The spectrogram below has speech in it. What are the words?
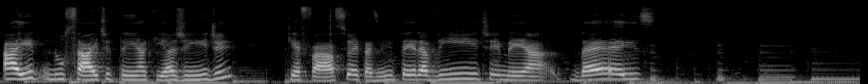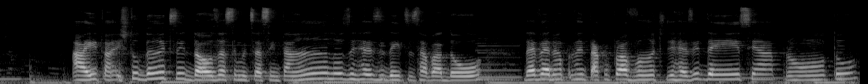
Aí no site tem aqui a Ginde, que é fácil, aí tá dizendo inteira 20, meia 10. Aí tá, estudantes idosos acima de 60 anos e residentes em Salvador deverão apresentar comprovante de residência, pronto.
